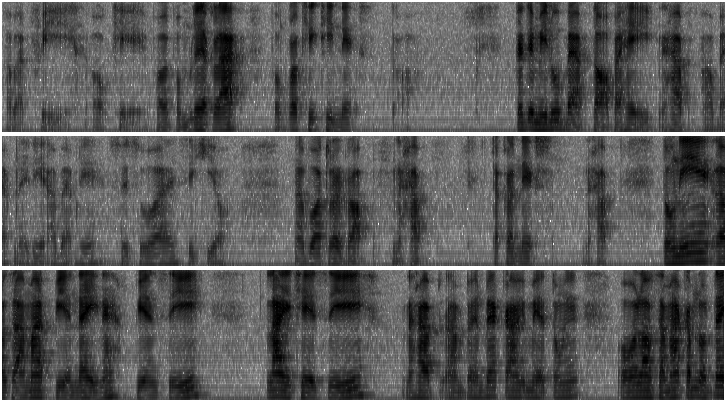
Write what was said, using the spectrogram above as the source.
เอาแบบฟรี โอเค พอผมเลือกละ ผมก็คลิกที่ next ต่อ ก็จะมีรูปแบบต่อไปให้อีกนะครับ เอาแบบไหนดี เอาแบบนี้ สวยๆ สีเขียวนะ water drop นะครับ แล้วก็ next นะครับ ตรงนี้เราสามารถเปลี่ยนได้อีกนะ เปลี่ยนสี ไล่เฉดสีนะครับทำเป็น background image ตรงนี้ โอ้ เราสามารถกำหนดได้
